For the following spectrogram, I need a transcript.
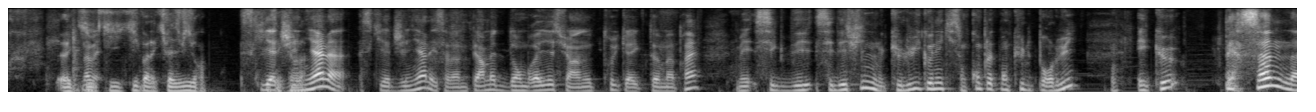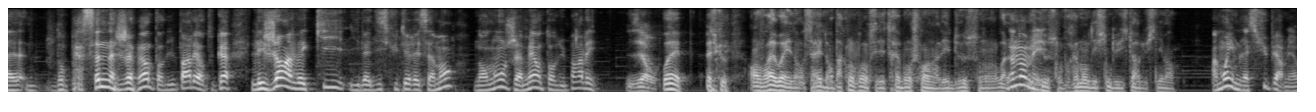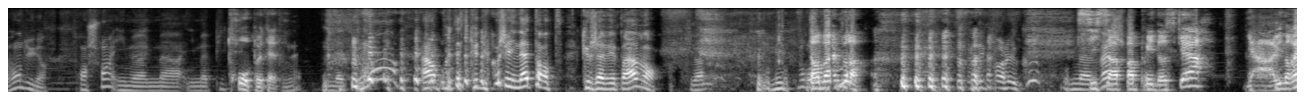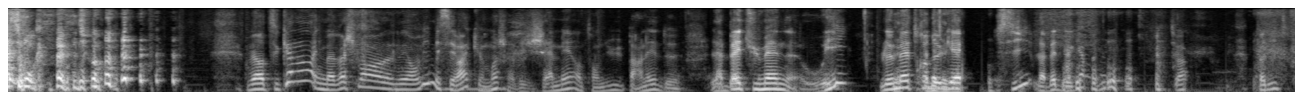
euh, qui, Non, mais- qui, qui, voilà, qui fasse vivre. Ce qui est génial, ce qui est génial, et ça va me permettre d'embrayer sur un autre truc avec Tom après, mais c'est que des, c'est des films que lui connaît qui sont complètement cultes pour lui et que personne, n'a- dont personne n'a jamais entendu parler. En tout cas, les gens avec qui il a discuté récemment n'en ont jamais entendu parler. Zéro. Ouais, parce que en vrai, ouais, non, ça, non, par contre, non, c'est des très bons choix. hein. Les deux sont, voilà, Non, non, les mais- deux sont vraiment des films de l'histoire du cinéma. À moi, il me l'a super bien vendu. hein. Franchement, il m'a, il m'a, il m'a piqué. Trop peut-être. Non Alors peut-être que du coup, j'ai une attente que j'avais pas avant. Tu vois mais pour, le T'emballes coup, pas. mais pour le coup, Si ça vachement- a pas pris d'Oscar, il y a une raison quand même. Tu vois Mais en tout cas, non, il m'a vachement donné envie. Mais c'est vrai que moi, je n'avais jamais entendu parler de la bête humaine. Oui. Le maître de guerre. guerre. Si. La bête de guerre. pas du tout. tu vois Pas du tout.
